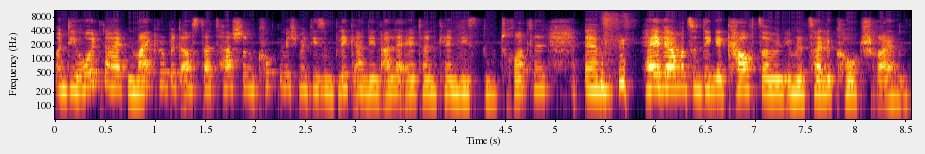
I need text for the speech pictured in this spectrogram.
Und die holten halt ein Microbit aus der Tasche und guckten mich mit diesem Blick an, den alle Eltern kennen, wie du Trottel. Ähm, hey, wir haben uns so ein Ding gekauft, sollen wir ihm eine Zeile Code schreiben.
